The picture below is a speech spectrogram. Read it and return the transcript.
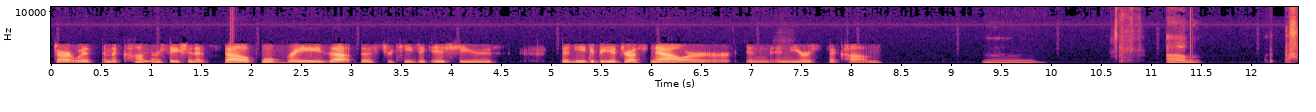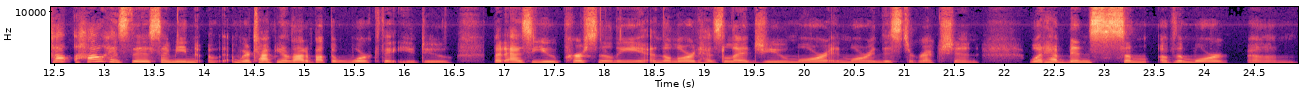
start with. And the conversation itself will raise up those strategic issues that need to be addressed now or in, in years to come. Mm. Um, how how has this, I mean, we're talking a lot about the work that you do, but as you personally and the Lord has led you more and more in this direction, what have been some of the more um,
